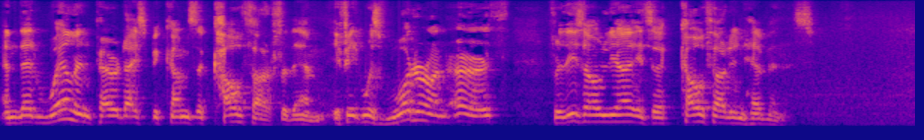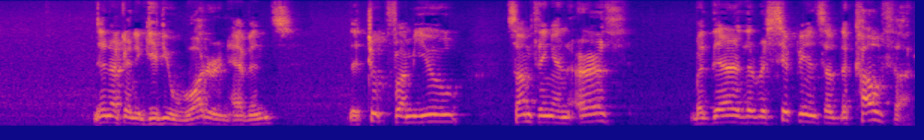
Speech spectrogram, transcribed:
and that well in paradise becomes a kawthar for them. If it was water on earth for these awliya it's a kawthar in heavens. They're not going to give you water in heavens, they took from you something in earth but they're the recipients of the kawthar.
